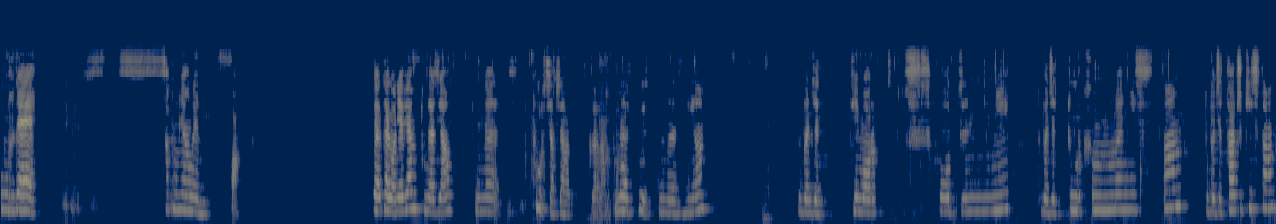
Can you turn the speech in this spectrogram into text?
Kurde. Zapomniałem. Fuck. Te, tego nie wiem. Tunezja. Tune... Turcja trzeba. klikam. Tunez... Tu jest Tunezja. Tu będzie Timor Wschodni. Tu będzie Turkmenistan. Tu będzie Tadżykistan.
